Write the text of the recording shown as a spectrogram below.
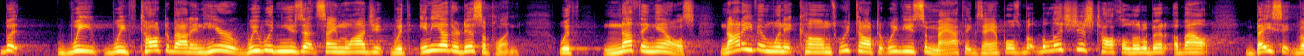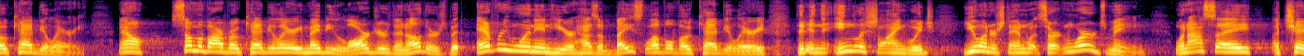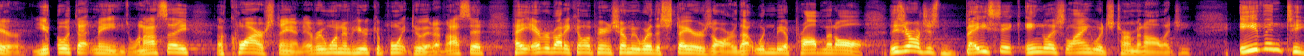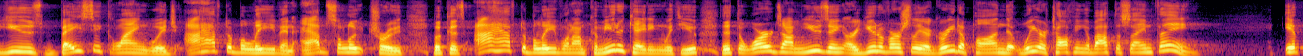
But we, we've talked about in here, we wouldn't use that same logic with any other discipline, with nothing else. Not even when it comes, we've talked, we've used some math examples, but, but let's just talk a little bit about basic vocabulary. Now, some of our vocabulary may be larger than others, but everyone in here has a base level vocabulary that in the English language, you understand what certain words mean. When I say a chair, you know what that means. When I say a choir stand, everyone in here could point to it. If I said, hey, everybody come up here and show me where the stairs are, that wouldn't be a problem at all. These are all just basic English language terminology. Even to use basic language, I have to believe in absolute truth because I have to believe when I'm communicating with you that the words I'm using are universally agreed upon, that we are talking about the same thing. If,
